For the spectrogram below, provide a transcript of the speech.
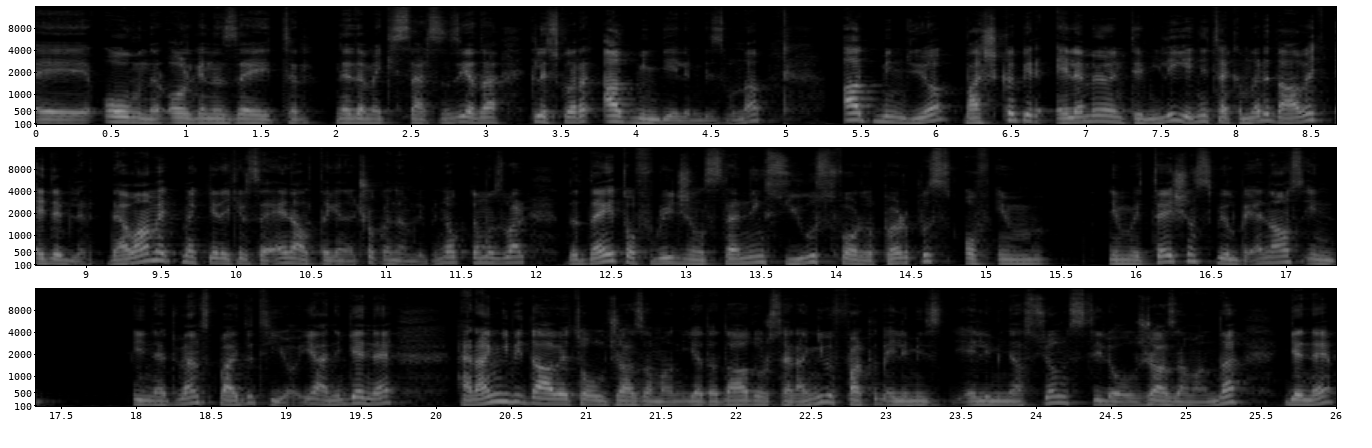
e, owner, organizer ne demek istersiniz ya da klasik olarak admin diyelim biz buna. Admin diyor başka bir eleme yöntemiyle yeni takımları davet edebilir. Devam etmek gerekirse en altta gene çok önemli bir noktamız var. The date of regional standings used for the purpose of inv- invitations will be announced in in advance by the TO. Yani gene herhangi bir davet olacağı zaman ya da daha doğrusu herhangi bir farklı bir elimiz, eliminasyon stili olacağı zaman da gene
